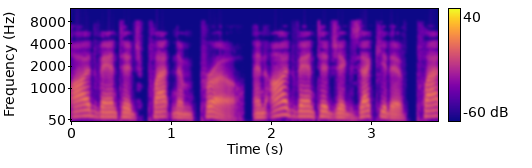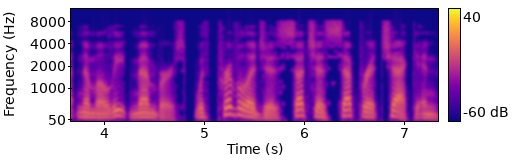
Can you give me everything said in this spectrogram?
AAdvantage Platinum Pro, and AAdvantage Executive Platinum Elite members, with privileges such as separate check-in,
